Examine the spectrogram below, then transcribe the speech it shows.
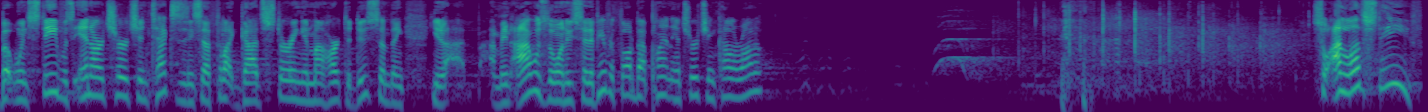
but when Steve was in our church in Texas and he said, I feel like God's stirring in my heart to do something, you know, I, I mean, I was the one who said, Have you ever thought about planting a church in Colorado? so I love Steve.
